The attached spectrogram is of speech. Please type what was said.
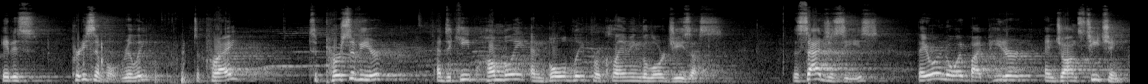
It is pretty simple, really to pray, to persevere, and to keep humbly and boldly proclaiming the Lord Jesus. The Sadducees, they were annoyed by Peter and John's teaching,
